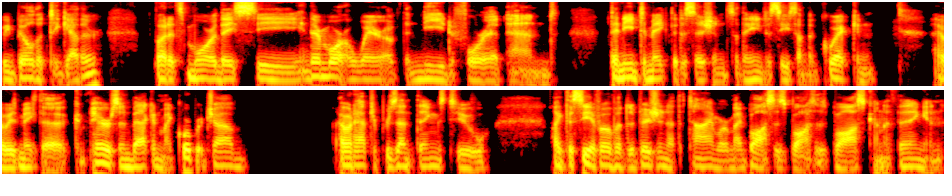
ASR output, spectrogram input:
we build it together but it's more they see they're more aware of the need for it and they need to make the decision so they need to see something quick and i always make the comparison back in my corporate job i would have to present things to like the cfo of a division at the time or my boss's boss's boss kind of thing and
